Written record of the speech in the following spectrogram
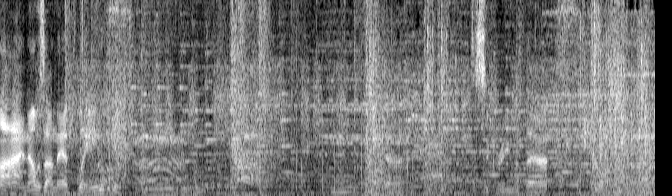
On! I was on that plane. Mm, uh, disagree with that.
